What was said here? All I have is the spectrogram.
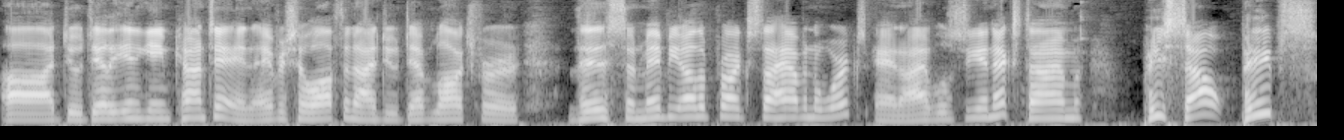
Uh, I do daily in-game content, and every so often I do devlogs for this and maybe other projects I have in the works. And I will see you next time. Peace out, peeps!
